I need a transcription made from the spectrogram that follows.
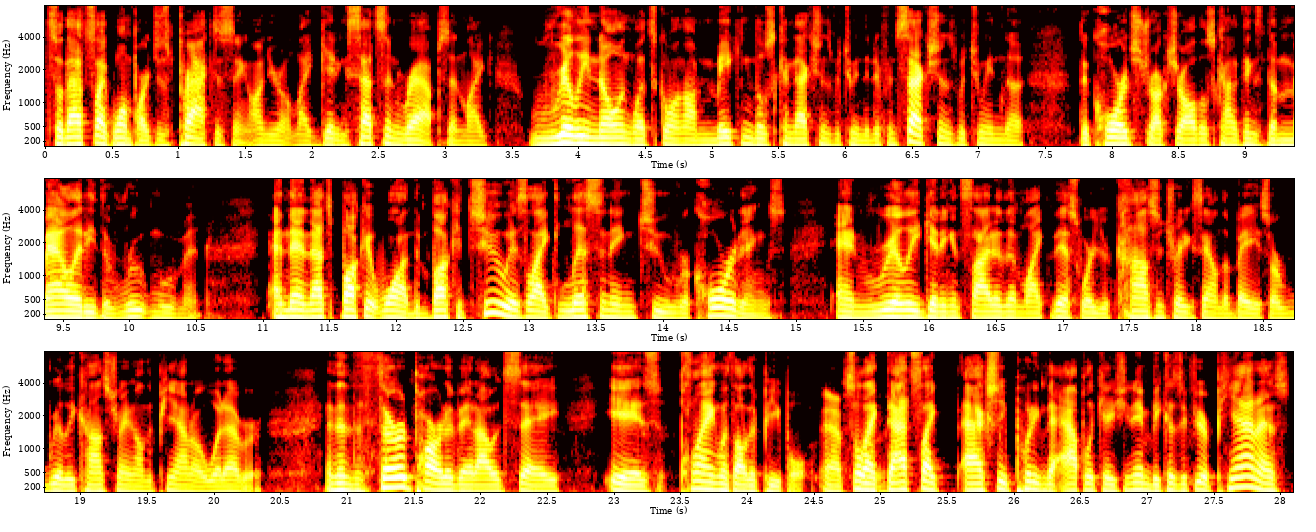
so that's like one part, just practicing on your own, like getting sets and reps and like really knowing what's going on, making those connections between the different sections, between the the chord structure, all those kind of things, the melody, the root movement. And then that's bucket one. The bucket two is like listening to recordings and really getting inside of them like this, where you're concentrating, say, on the bass or really concentrating on the piano or whatever. And then the third part of it, I would say, is playing with other people. So like that's like actually putting the application in because if you're a pianist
